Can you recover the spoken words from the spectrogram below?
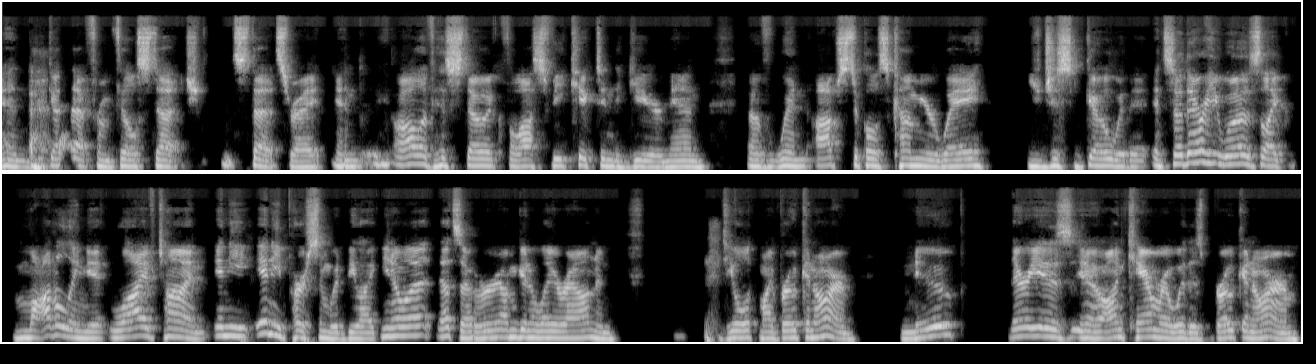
and got that from Phil Stutz, Stutz, right? And all of his Stoic philosophy kicked into gear, man. Of when obstacles come your way, you just go with it. And so there he was, like modeling it live time. Any any person would be like, you know what, that's over. I'm going to lay around and deal with my broken arm. Nope. There he is, you know, on camera with his broken arm,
